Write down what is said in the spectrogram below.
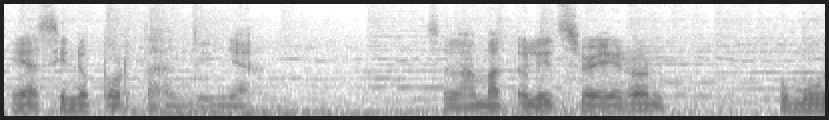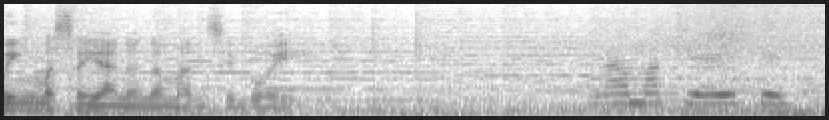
Kaya sinuportahan din niya. Salamat ulit Sir Aaron. Umuwing masaya na naman si Boy. Salamat, VIP.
